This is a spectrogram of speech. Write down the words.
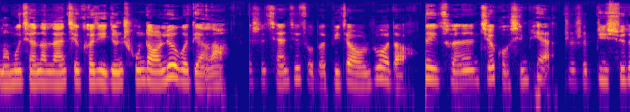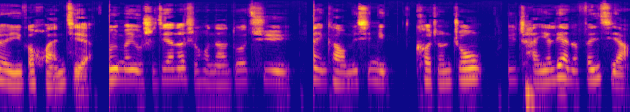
那么目前的蓝旗科技已经冲到六个点了，也是前期走的比较弱的内存接口芯片，这是必须的一个环节。朋友们有时间的时候呢，多去看一看我们新米课程中对产业链的分析啊，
